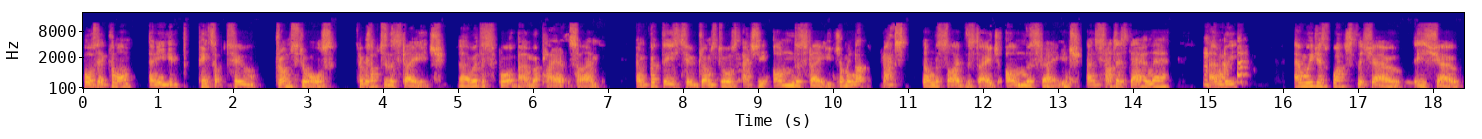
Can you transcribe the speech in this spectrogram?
Paul said, come on. And he, he picked up two drum stools, took us up to the stage uh, where the support band were playing at the time, and put these two drum stools actually on the stage. I mean, not back on the side of the stage, on the stage, and sat us down there. And we, and we just watched the show, his show,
